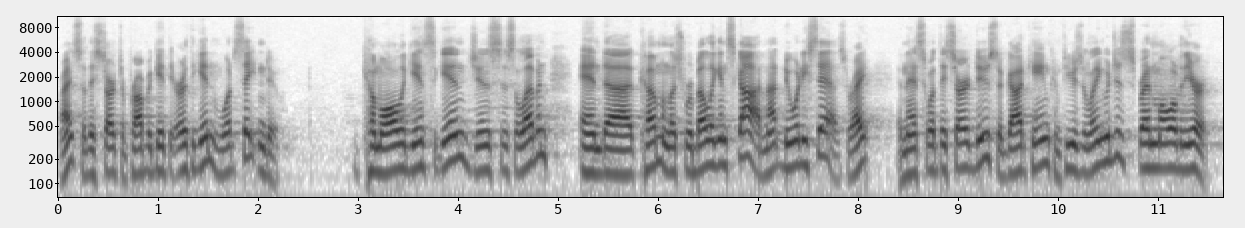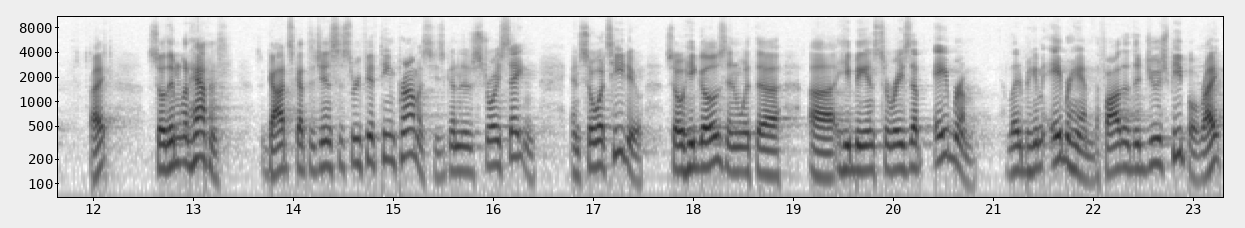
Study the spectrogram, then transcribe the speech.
Right? So they start to propagate the earth again. What does Satan do? come all against again, Genesis 11, and uh, come and let's rebel against God, not do what he says, right? And that's what they started to do. So God came, confused their languages, spread them all over the earth, right? So then what happens? So God's got the Genesis 3.15 promise. He's going to destroy Satan. And so what's he do? So he goes and with the, uh, he begins to raise up Abram. Later became Abraham, the father of the Jewish people, right?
